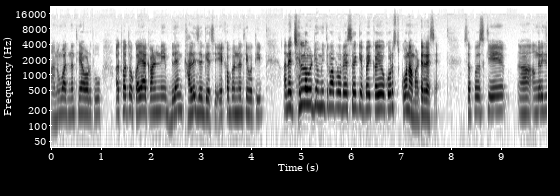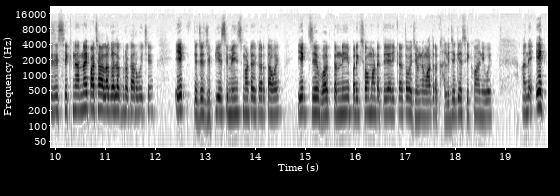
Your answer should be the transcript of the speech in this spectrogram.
અનુવાદ નથી આવડતું અથવા તો કયા કારણની બ્લેન્ક ખાલી જગ્યા છે એ ખબર નથી હોતી. અને છેલ્લો વીડિયો મિત્રો આપણો રહેશે કે ભાઈ કયો કોર્સ કોના માટે રહેશે. સપોઝ કે અંગ્રેજી શીખનારના પાછા અલગ અલગ પ્રકાર હોય છે. એક કે જે જીપીએસસી મેન્સ માટે કરતા હોય, એક જે વર્ગ ત્રણની પરીક્ષાઓ માટે તૈયારી કરતા હોય જેમને માત્ર ખાલી જગ્યા શીખવાની હોય. અને એક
